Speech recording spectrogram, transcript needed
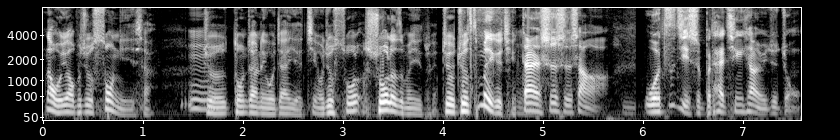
那我要不就送你一下，嗯就是东站离我家也近，我就说说了这么一嘴，就就这么一个情况。但事实上啊，我自己是不太倾向于这种，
